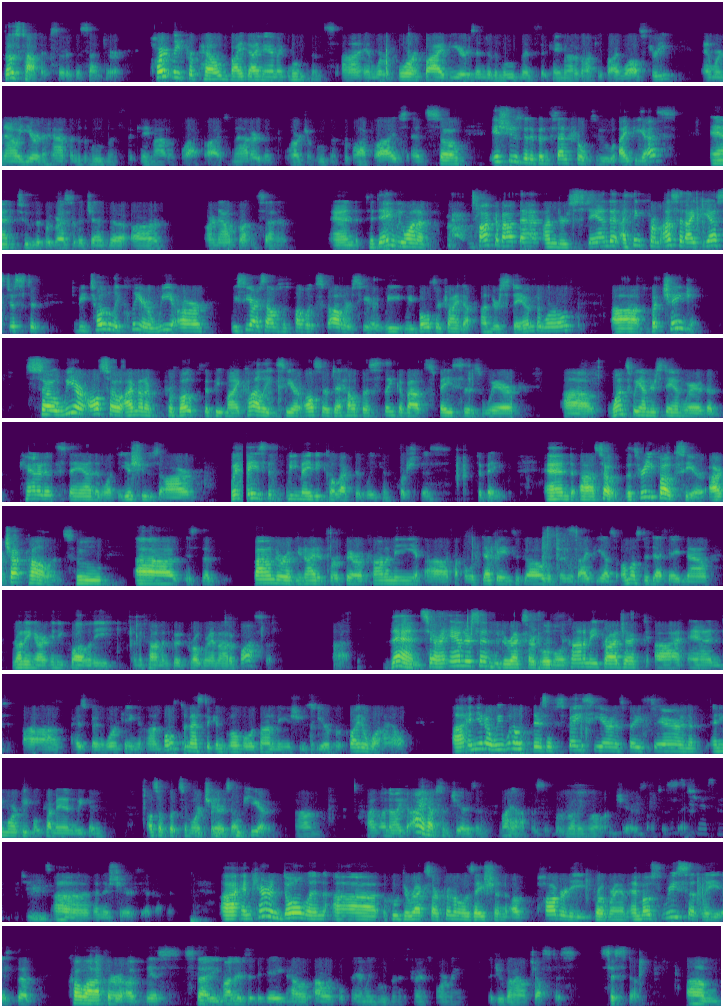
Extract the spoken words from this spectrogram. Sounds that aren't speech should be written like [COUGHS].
those topics are at the center partly propelled by dynamic movements. Uh, and we're four or five years into the movements that came out of Occupy Wall Street, and we're now a year and a half into the movements that came out of Black Lives Matter, the larger movement for Black Lives. And so issues that have been central to IPS and to the progressive agenda are, are now front and center. And today we want to talk about that, understand it. I think from us at IPS, just to, to be totally clear, we are we see ourselves as public scholars here. We, we both are trying to understand the world, uh, but change it. So we are also, I'm going to provoke the, my colleagues here also to help us think about spaces where uh, once we understand where the candidates stand and what the issues are, ways that we maybe collectively can push this debate. And uh, so the three folks here are Chuck Collins, who uh, is the founder of United for a Fair Economy uh, a couple of decades ago, has been with IPS almost a decade now, running our inequality and the common good program out of Boston. Uh, then Sarah Anderson, who directs our global economy project uh, and uh, has been working on both domestic and global economy issues here for quite a while. Uh, and you know, we will, there's a space here and a space there, and if any more people come in, we can also put some more chairs up [LAUGHS] here. Um, and I, I have some chairs in my office if we're running low on chairs, I'll just say. Uh, and there's chairs, yeah. Uh, and Karen Dolan, uh, who directs our criminalization of poverty program, and most recently is the co-author of this study, Mothers at the Gate, How a Powerful Family Movement is Transforming the Juvenile Justice System. Um,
